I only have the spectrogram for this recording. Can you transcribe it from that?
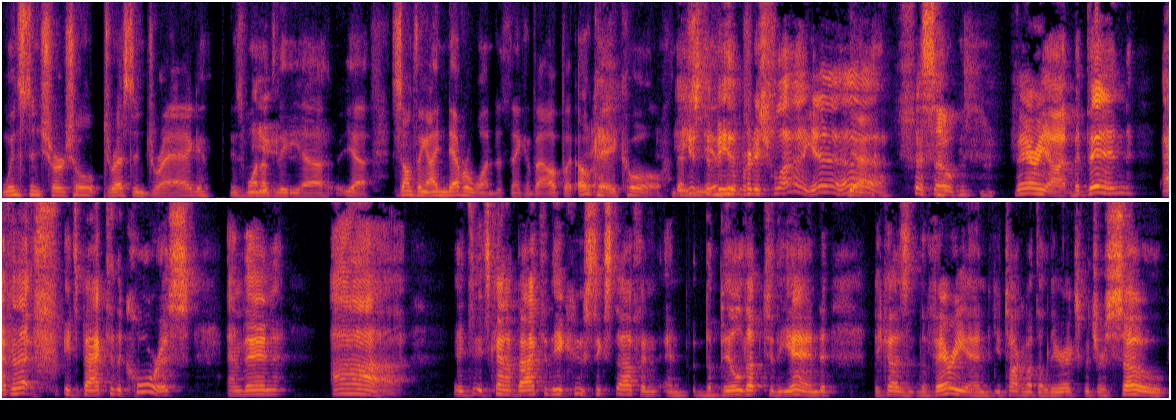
Winston Churchill dressed in drag is one of the uh yeah something I never wanted to think about, but okay, cool. That's it used to image. be the British flag, yeah. Yeah. so very odd. But then after that, it's back to the chorus, and then ah it's, it's kind of back to the acoustic stuff and, and the build up to the end because the very end you talk about the lyrics which are so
